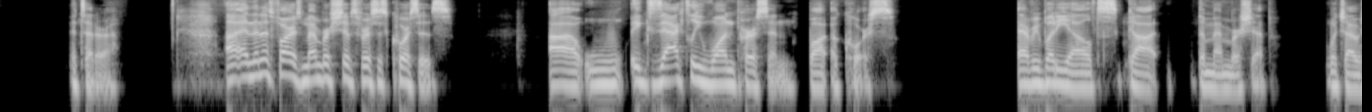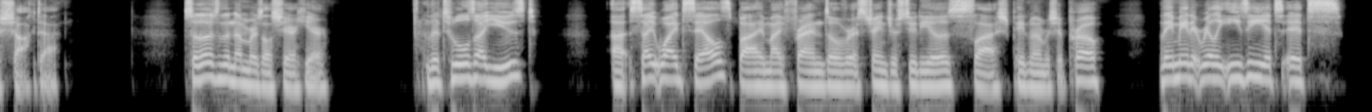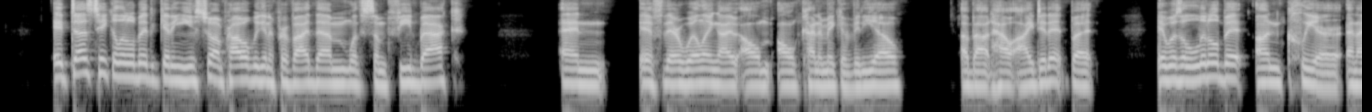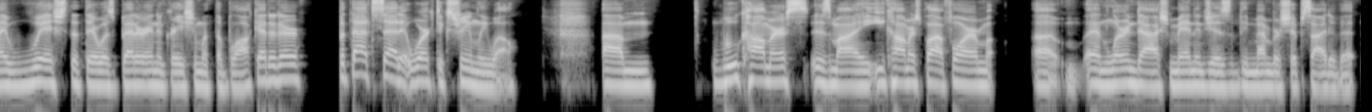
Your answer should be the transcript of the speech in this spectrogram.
etc. Uh, and then as far as memberships versus courses, uh, w- exactly one person bought a course. Everybody else got the membership, which I was shocked at. So those are the numbers I'll share here. The tools I used uh, site-wide sales by my friends over at Stranger Studios slash Paid Membership Pro. They made it really easy. It's it's it does take a little bit getting used to. I'm probably going to provide them with some feedback, and if they're willing, I, I'll I'll kind of make a video about how I did it, but it was a little bit unclear, and I wish that there was better integration with the block editor. But that said, it worked extremely well. Um, WooCommerce is my e-commerce platform, uh, and LearnDash manages the membership side of it.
